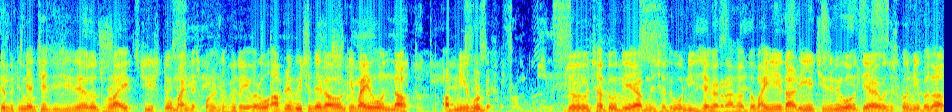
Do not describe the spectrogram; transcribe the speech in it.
जब इतनी अच्छी अच्छी चीज़ें हैं तो थोड़ा एक चीज़ तो माइनस पॉइंट होता ही और वो आपने पीछे देखा होगा कि भाई वो बंदा अपनी हुड जो छत होती है अपनी छत को नीचे कर रहा था तो भाई ये गाड़ी ये चीज़ भी होती है जिसको नहीं पता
